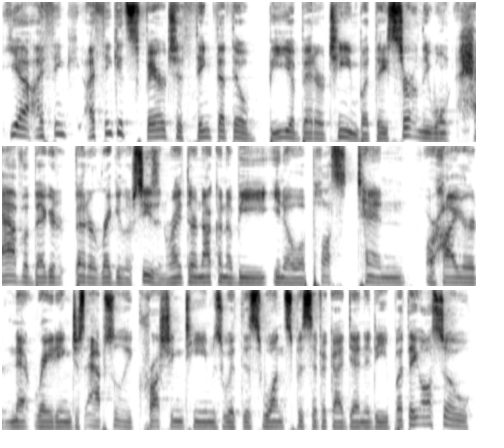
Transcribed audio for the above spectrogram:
yeah, I think I think it's fair to think that they'll be a better team, but they certainly won't have a better better regular season, right? They're not going to be, you know, a plus 10 or higher net rating, just absolutely crushing teams with this one specific identity, but they also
